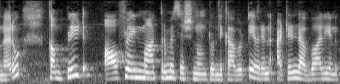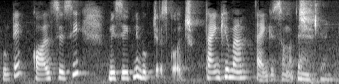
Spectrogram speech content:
ఉన్నారు కంప్లీట్ ఆఫ్లైన్ మాత్రమే సెషన్ ఉంటుంది కాబట్టి ఎవరైనా అటెండ్ అవ్వాలి అనుకుంటే కాల్ చేసి మీ సీట్ని బుక్ చేసుకోవచ్చు. Thank you ma'am. Thank you so much. అండి.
